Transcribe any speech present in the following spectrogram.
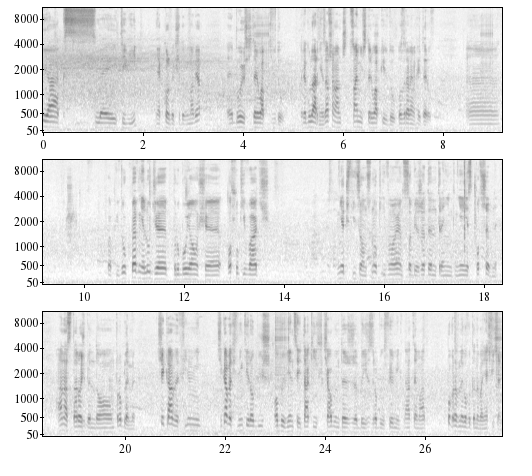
jak Slay TV, jakkolwiek się to wymawia, e, były już cztery łapki w dół. Regularnie, zawsze mam c- co najmniej cztery łapki w dół. Pozdrawiam hejterów. E, łapki w dół. Pewnie ludzie próbują się oszukiwać, nie ćwicąc nóg i wymawiając sobie, że ten trening nie jest potrzebny, a na starość będą problemy. Ciekawy filmik, ciekawe filmiki robisz, oby więcej takich. Chciałbym też, żebyś zrobił filmik na temat poprawnego wykonywania ćwiczeń.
